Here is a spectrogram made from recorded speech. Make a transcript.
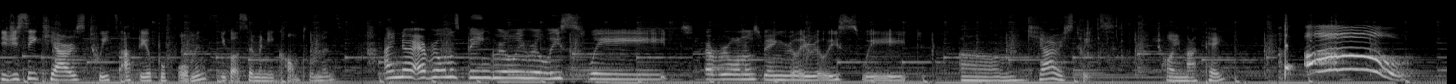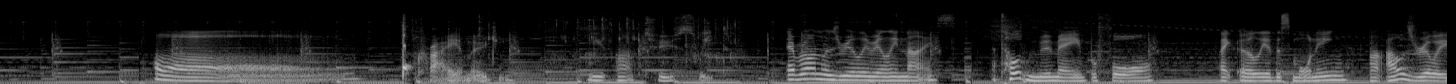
Did you see Kiara's tweets after your performance? You got so many compliments. I know everyone was being really, really sweet. Everyone was being really, really sweet. Um, Kiara's tweets. Choi mate. Oh! Aww. Cry emoji. You are too sweet. Everyone was really, really nice. I told Mumei before, like earlier this morning, uh, I was really,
